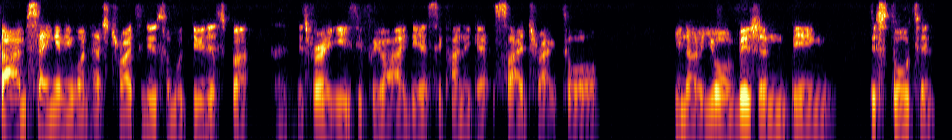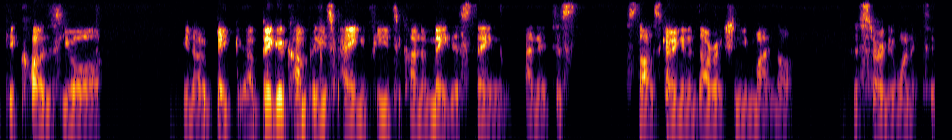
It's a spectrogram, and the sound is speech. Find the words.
that I'm saying anyone has tried to do so would do this, but Right. it's very easy for your ideas to kind of get sidetracked or you know your vision being distorted because you're you know big a bigger company's paying for you to kind of make this thing and it just starts going in a direction you might not necessarily want it to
